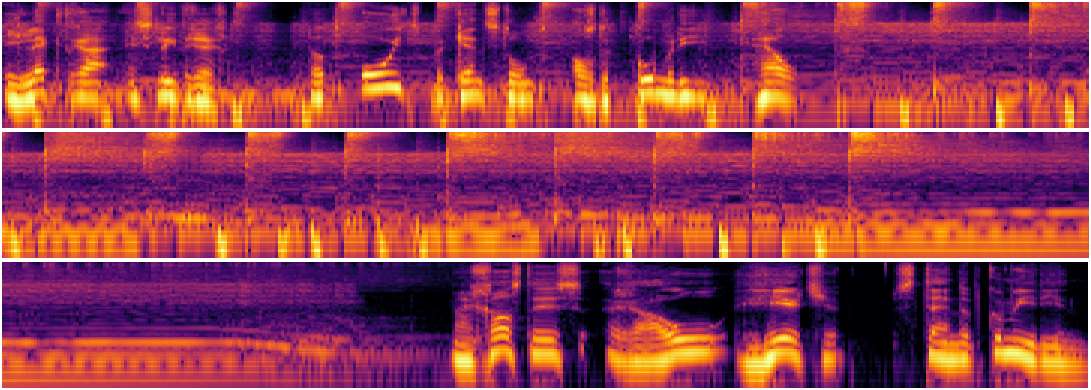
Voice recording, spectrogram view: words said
Elektra in Sliedrecht, dat ooit bekend stond als de comedy hell. Mijn gast is Raoul Heertje, stand-up comedian.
